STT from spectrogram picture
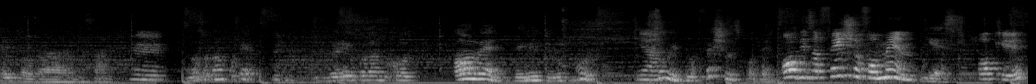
types of uh, massage. Mm. And also don't forget, Mhm. it's very important because all men they need to look good. Yeah. So we do facials for them. Oh, there's a facial for men. Yes. Okay.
